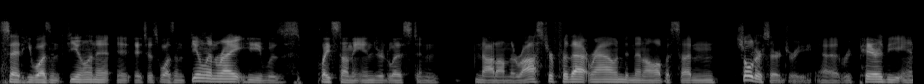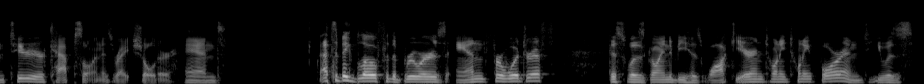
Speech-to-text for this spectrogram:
Said he wasn't feeling it. It, it just wasn't feeling right. He was placed on the injured list and not on the roster for that round, and then all of a sudden, shoulder surgery, uh, repair the anterior capsule in his right shoulder, and that's a big blow for the Brewers and for Woodruff. This was going to be his walk year in 2024, and he was,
